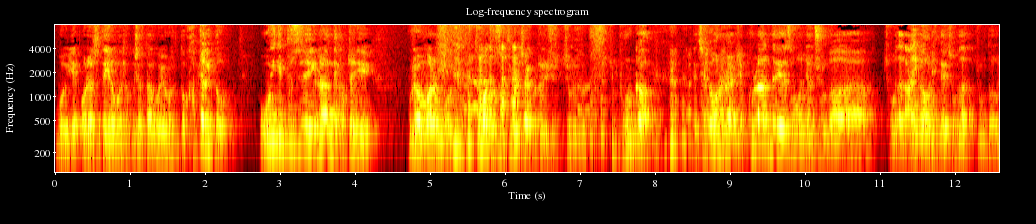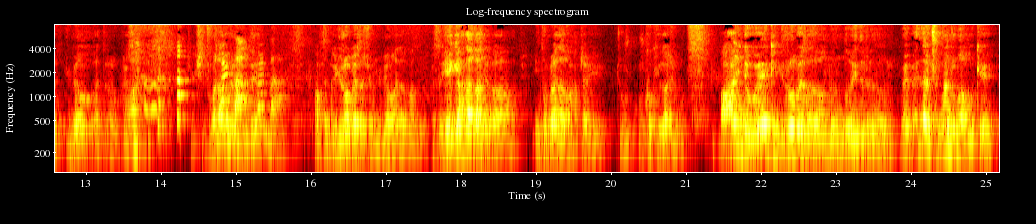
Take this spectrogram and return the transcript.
뭐, 예, 어렸을 때 이런 거 겪으셨다고요. 그래서 또 갑자기 또, 오이디푸스 얘기를 하는데 갑자기, 우리 엄마는 뭐, 토마토 수프를 잘 끓여주시면서, 뭘까? 근데 제가 어느 날 이제 폴란드에서 온 연출가, 저보다 나이가 어린데 저보다 좀 더 유명한 것 같더라고요. 그래서 좀 질투가 나고 설마 그랬는데. 설마. 아무튼 그 유럽에서 좀 유명하다고 하더라고요. 그래서 얘기하다가 제가 인터뷰하다가 갑자기 좀 울- 울컥해가지고 아니 근데 왜 이렇게 유럽에서는 너희들은 왜 맨날 중간중간 뭐 이렇게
